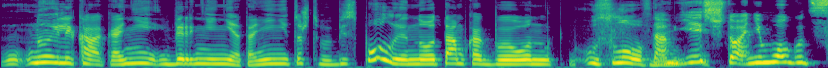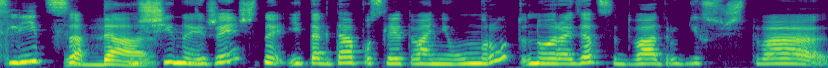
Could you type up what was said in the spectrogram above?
ну или как, они, вернее, нет, они не то чтобы бесполые, но там как бы он условно... Там есть, что они могут слиться, да. мужчина и женщина, и тогда после этого они умрут, но родятся два других существа.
